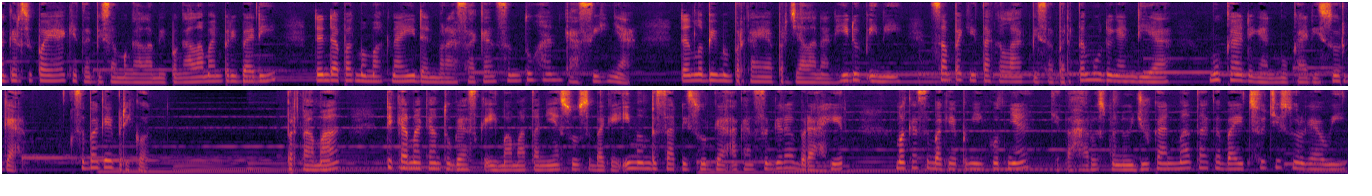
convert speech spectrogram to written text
agar supaya kita bisa mengalami pengalaman pribadi dan dapat memaknai dan merasakan sentuhan kasihnya, dan lebih memperkaya perjalanan hidup ini sampai kita kelak bisa bertemu dengan dia muka dengan muka di surga. Sebagai berikut. Pertama, Dikarenakan tugas keimamatan Yesus sebagai imam besar di surga akan segera berakhir, maka sebagai pengikutnya, kita harus menunjukkan mata ke bait suci surgawi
